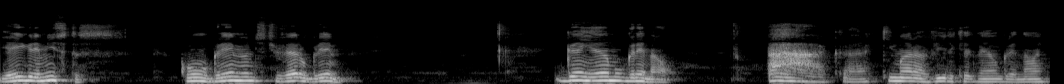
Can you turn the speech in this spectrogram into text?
E aí, gremistas? Com o Grêmio onde estiver o Grêmio. Ganhamos o Grenal. Ah, cara, que maravilha que é ganhar o Grenal, hein?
